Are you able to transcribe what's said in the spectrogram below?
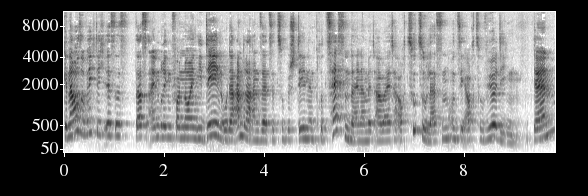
Genauso wichtig ist es, das Einbringen von neuen Ideen oder anderer Ansätze zu bestehenden Prozessen deiner Mitarbeiter auch zuzulassen und sie auch zu würdigen. Denn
